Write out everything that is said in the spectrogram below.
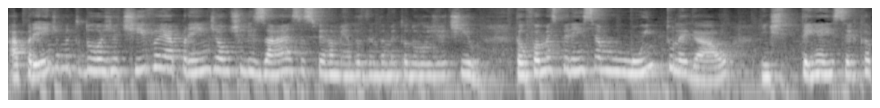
aprende a metodologia ativa e aprende a utilizar essas ferramentas dentro da metodologia ativa. Então foi uma experiência muito legal. A gente tem aí cerca,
